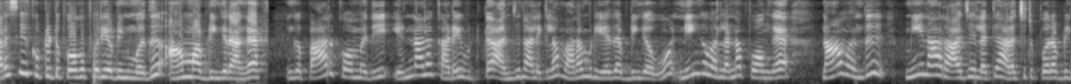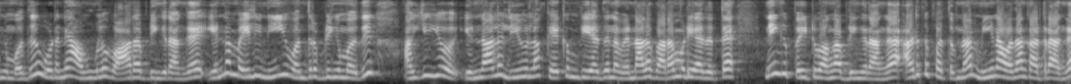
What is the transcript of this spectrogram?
அரசியை கூப்பிட்டுட்டு போக போகிறேன் அப்படிங்கும்போது ஆமா அப்படிங்கிறாங்க. இங்க பாரு கோமதி என்னால கடை விட்டுட்டு அஞ்சு நாளைக்கெல்லாம் வர முடியாது அப்படிங்கவும் நீங்க வரலன்னா போங்க. நான் வந்து மீனா ராஜு எல்லாத்தையும் அழைச்சிட்டு போறேன் அப்படிங்கும்போது உடனே அவங்களும் வார அப்படிங்கிறாங்க. என்ன மயிலி நீயும் வந்துரு அப்படிங்கும்போது ஐயோ என்னால் லீவுலாம் கேட்க முடியாது. நான் என்னால் வர முடியாதத்த நீங்கள் போயிட்டு வாங்க அப்படிங்கிறாங்க. அடுத்து பார்த்தோம்னா மீனாவை தான் காட்டுறாங்க.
